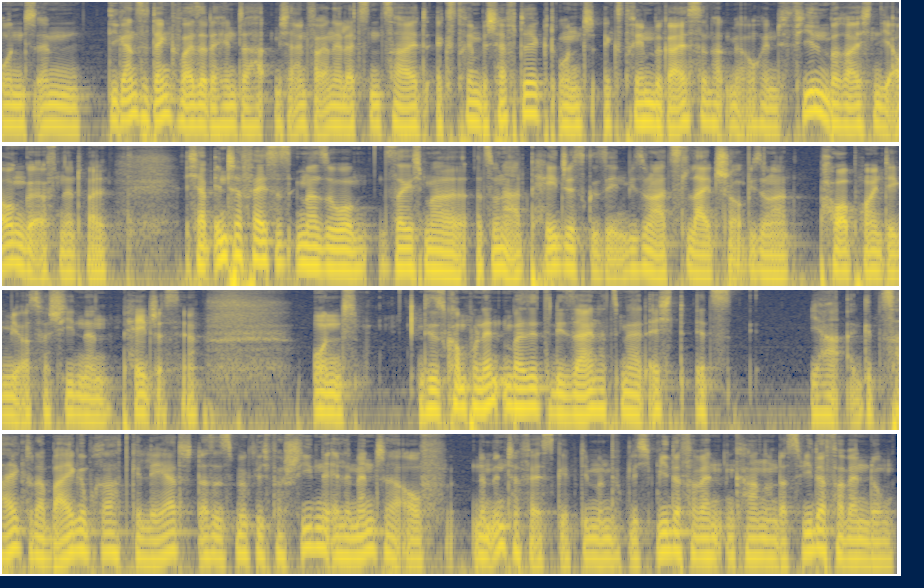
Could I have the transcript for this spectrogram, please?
Und ähm, die ganze Denkweise dahinter hat mich einfach in der letzten Zeit extrem beschäftigt und extrem begeistert, hat mir auch in vielen Bereichen die Augen geöffnet, weil ich habe Interfaces immer so, sage ich mal, als so eine Art Pages gesehen, wie so eine Art Slideshow, wie so eine Art PowerPoint irgendwie aus verschiedenen Pages, ja. Und dieses komponentenbasierte Design hat es mir halt echt jetzt ja, gezeigt oder beigebracht, gelehrt, dass es wirklich verschiedene Elemente auf einem Interface gibt, die man wirklich wiederverwenden kann und dass Wiederverwendung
